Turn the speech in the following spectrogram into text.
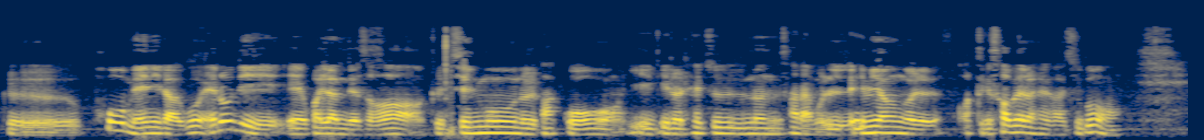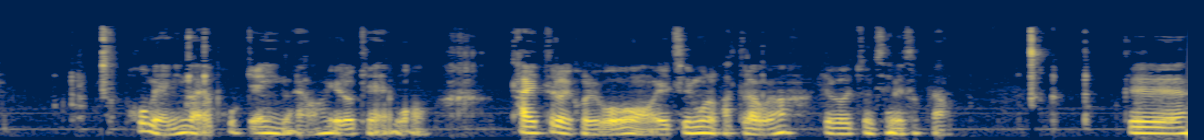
그, 포맨이라고 LOD에 관련돼서 그 질문을 받고 얘기를 해주는 사람을 4명을 어떻게 섭외를 해가지고, 포맨인가요? 포갱인가요? 이렇게 뭐, 타이틀을 걸고 질문을 받더라고요. 그거 좀 재밌었고요. 그,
